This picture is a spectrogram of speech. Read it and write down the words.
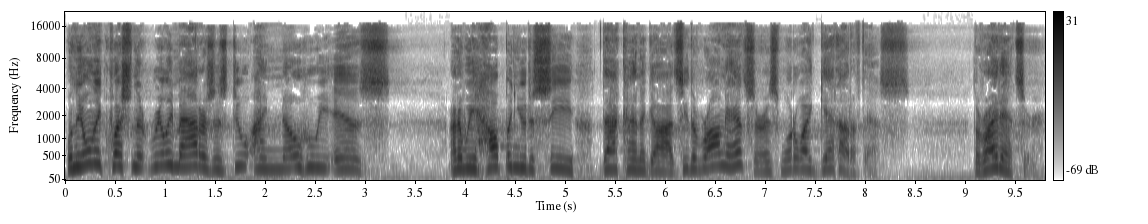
When the only question that really matters is do I know who He is? And are we helping you to see that kind of God? See, the wrong answer is what do I get out of this? The right answer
